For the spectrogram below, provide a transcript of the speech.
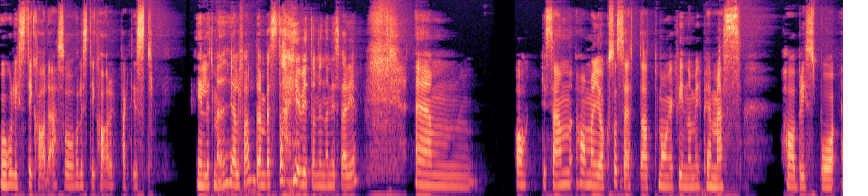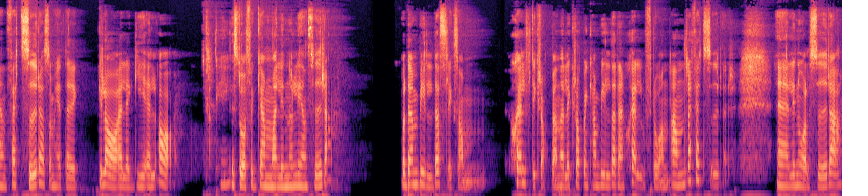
Och Holistic har det, så Holistic har faktiskt, enligt mig i alla fall, den bästa E-vitaminen i Sverige. Um, och sen har man ju också sett att många kvinnor med PMS har brist på en fettsyra som heter GLA eller GLA. Okay. Det står för gamma-linolensyra. Och den bildas liksom självt i kroppen, eller kroppen kan bilda den själv från andra fettsyror. Eh, linolsyra,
